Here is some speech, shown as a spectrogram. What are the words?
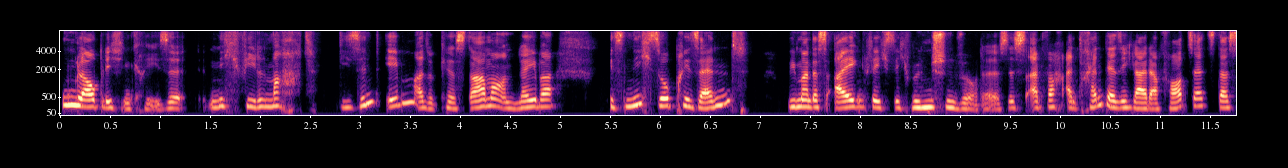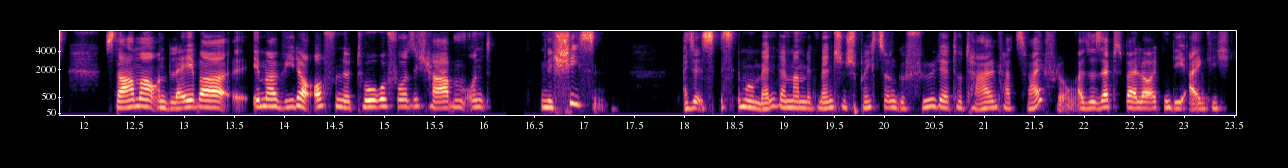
unglaublichen Krise nicht viel macht. Die sind eben, also Keir Starmer und Labour, ist nicht so präsent, wie man das eigentlich sich wünschen würde. Es ist einfach ein Trend, der sich leider fortsetzt, dass Starmer und Labour immer wieder offene Tore vor sich haben und nicht schießen. Also es ist im Moment, wenn man mit Menschen spricht, so ein Gefühl der totalen Verzweiflung. Also selbst bei Leuten, die eigentlich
